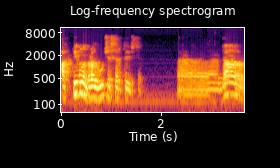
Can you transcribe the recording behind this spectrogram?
активно брали участь артисти. Е, да,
